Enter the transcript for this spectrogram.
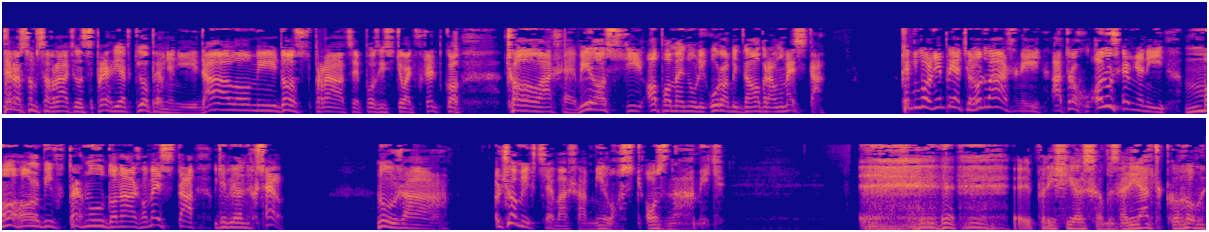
Teraz som sa vrátil z prehliadky opevnení. Dálo mi dosť práce pozisťovať všetko, čo vaše milosti opomenuli urobiť na obranu mesta. Keby bol nepriateľ odvážny a trochu oduševnený, mohol by vtrhnúť do nášho mesta, kde by len chcel. Nuž a čo mi chce vaša milosť oznámiť? Prišiel som s riadkou,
